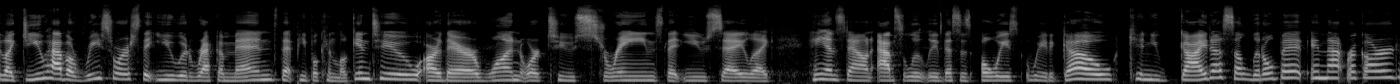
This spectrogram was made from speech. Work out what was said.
like do you have a resource that you would recommend that people can look into? Are there one or two strains that you say like hands down absolutely this is always the way to go? Can you guide us a little bit in that regard?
